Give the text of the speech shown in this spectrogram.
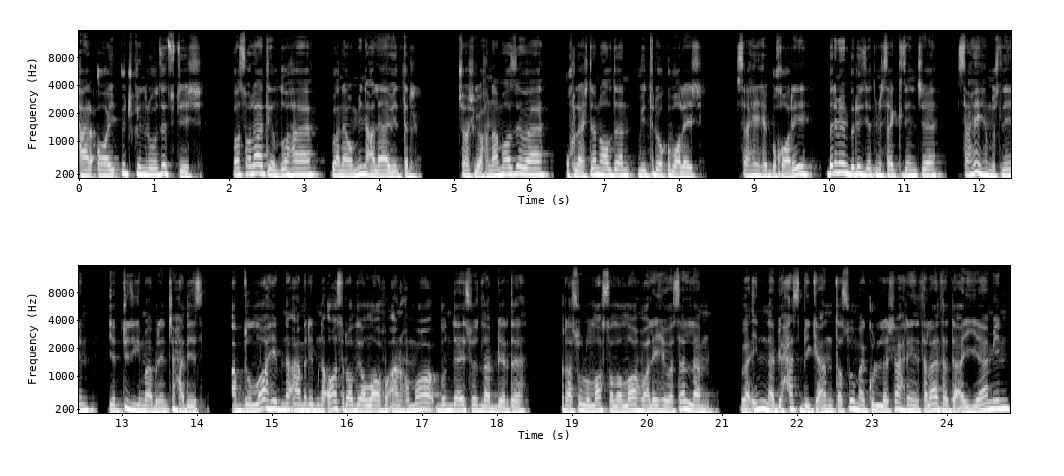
Har oy 3 kun roza tutish va solati duha va nawmin ala vitr. Choshgoh namozi va uxlashdan oldin vitr o'qib olish. Sahih Buxoriy 1178, Sahih Muslim 721-hadis. Abdulloh ibn Amr ibn Os radhiyallohu anhuma bunday so'zlab berdi. Rasululloh sallallohu alayhi va sallam va inna bihasbika an tasuma kull shahrin thalathata ayyamin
